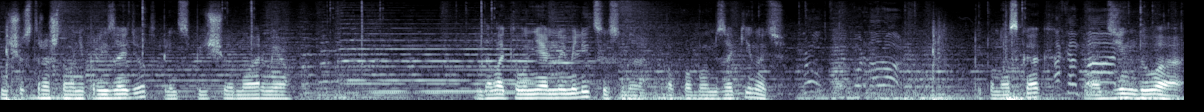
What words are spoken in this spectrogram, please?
ничего страшного не произойдет. В принципе, еще одну армию. Давай колониальную милицию сюда попробуем закинуть. Тут у нас как? Один, два.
